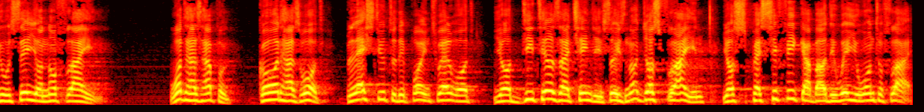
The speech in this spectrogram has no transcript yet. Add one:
you will say you're not flying. What has happened? God has what? Blessed you to the point where what? Your details are changing. So it's not just flying, you're specific about the way you want to fly.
